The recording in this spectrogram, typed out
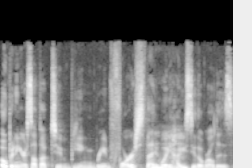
opening yourself up to being reinforced that Mm-hmm. how you see the world is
